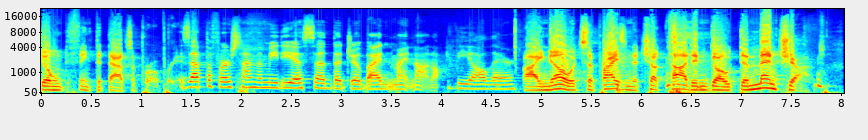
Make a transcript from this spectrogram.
don't think that that's appropriate. Is that the first time the media said that Joe Biden might not be all there? I know, it's surprising that Chuck Todd didn't go dementia.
